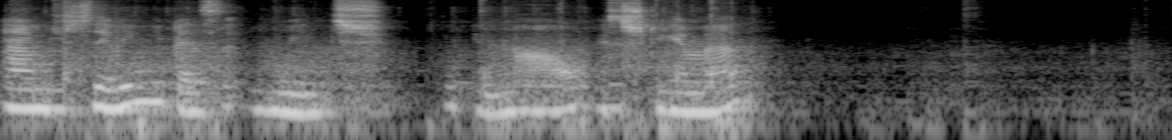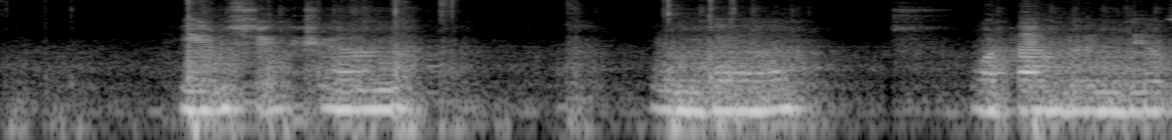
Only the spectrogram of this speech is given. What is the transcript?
I'm saving it as an image. Okay now HTML section. And then what I'm doing this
